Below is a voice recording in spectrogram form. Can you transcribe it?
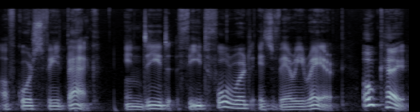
Of course, feedback. Indeed, feed forward is very rare. Okay,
